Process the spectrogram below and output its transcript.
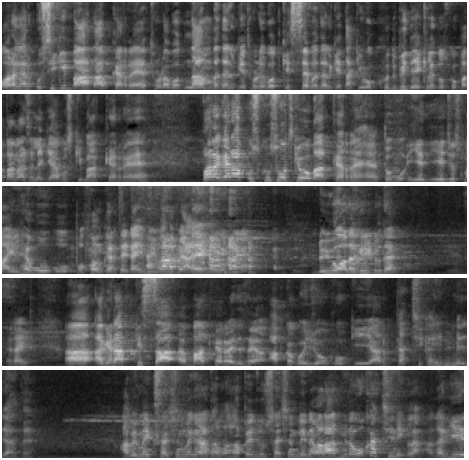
और अगर उसी की बात आप कर रहे हैं, थोड़ा बहुत नाम बदल के, थोड़े बहुत किस्से बदल के, ताकि वो खुद भी देख ले तो उसको पता ना चले कि आप उसकी बात कर रहे हैं। पर अगर आप उसको सोच के वो बात कर रहे हैं तो वो ये ये जो स्माइल है, वो वो परफॉर्म करते टाइम भी वहाँ पे आएगी। Do you all agree to that right? अगर आप किस्सा बात कर रहे हैं जैसे आपका कोई जोक हो कि यार कच्ची कहीं भी मिल जाता है। अभी मैं एक सेशन में गया था वहाँ पे जो सेशन लेने वाला आदमी था वो कच्ची निकला। अगर ये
